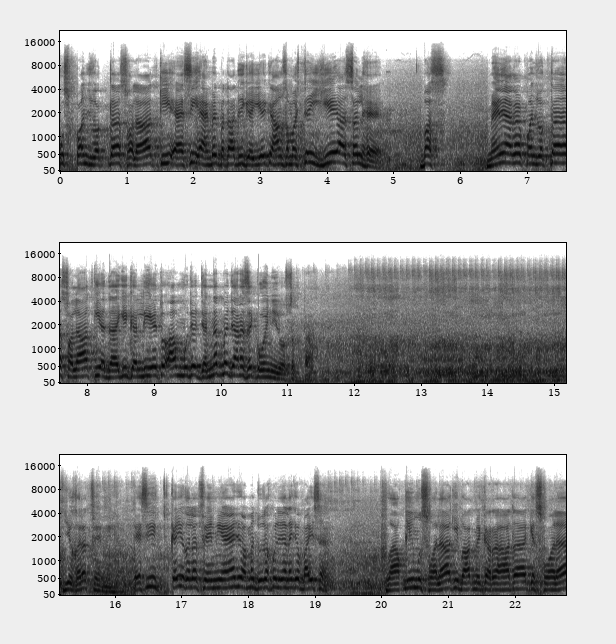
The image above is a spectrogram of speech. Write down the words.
उस पंज वक्ता सलाद की ऐसी अहमियत बता दी गई है कि हम समझते हैं ये असल है। बस, मैंने अगर पंज वक्ता सलाद की अदायगी कर ली है तो अब मुझे जन्नत में जाने से कोई नहीं रोक सकता। ये गलत फहमी है। ऐसी कई गलत फहमियाँ हैं जो हमें दुजख में ले जाने के बाइस हैं। वाक़ीम सला की बात मैं कर रहा था कि सला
